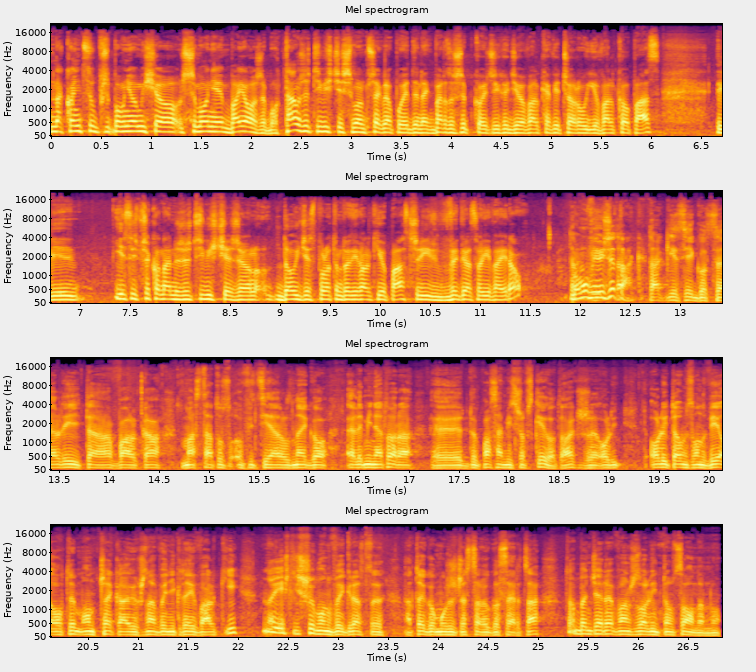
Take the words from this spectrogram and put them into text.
na końcu przypomniało mi się o Szymonie Bajorze, bo tam rzeczywiście Szymon przegrał pojedynek bardzo szybko, jeżeli chodzi o walkę wieczoru i o walkę o pas. Jesteś przekonany rzeczywiście, że on dojdzie z powrotem do tej walki o pas, czyli wygra z Oliveirą? Mówiłeś, że tak. Tak jest jego cel i ta walka ma status oficjalnego eliminatora e, do pasa mistrzowskiego, tak? Że Oli, Oli Thompson wie o tym, on czeka już na wynik tej walki. No jeśli Szymon wygra, to- a tego mu życzę z całego serca, to będzie rewanż z Oli Thompsonem. No,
